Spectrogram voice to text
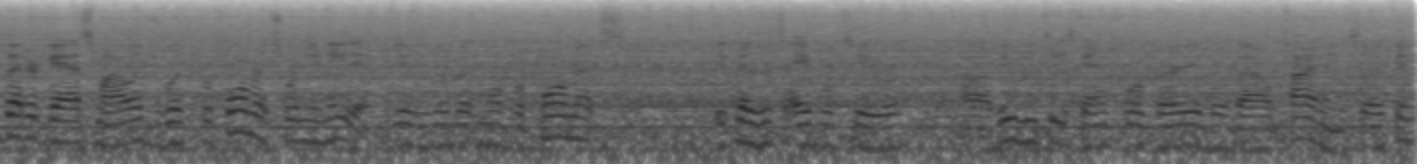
a better gas mileage with performance when you need it. It gives you a little bit more performance because it's able to, uh, VVT stands for variable valve timing, so it can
